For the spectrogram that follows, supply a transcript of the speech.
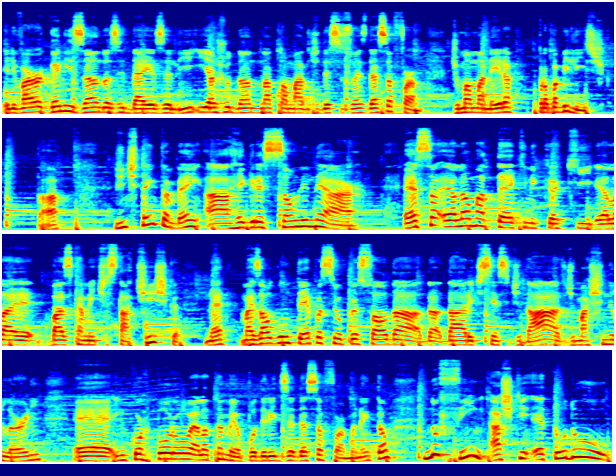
Ele vai organizando as ideias ali e ajudando na tomada de decisões dessa forma, de uma maneira probabilística, tá? A gente tem também a regressão linear, essa ela é uma técnica que ela é basicamente estatística, né? Mas há algum tempo assim o pessoal da, da, da área de ciência de dados, de machine learning, é, incorporou ela também. Eu poderia dizer dessa forma, né? Então, no fim, acho que é tudo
